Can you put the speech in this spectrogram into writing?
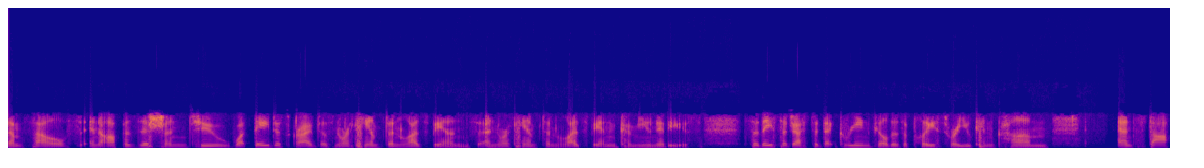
themselves in opposition to what they described as Northampton lesbians and Northampton lesbian communities. So they suggested that Greenfield is a place where you can come and stop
